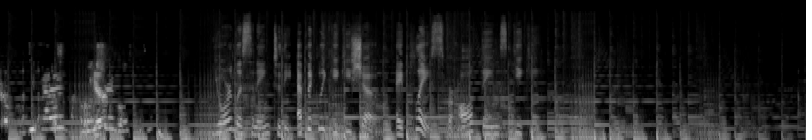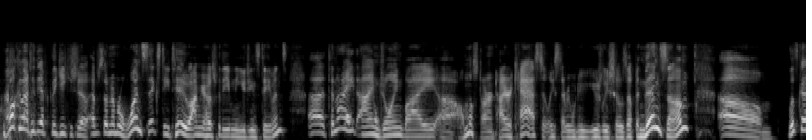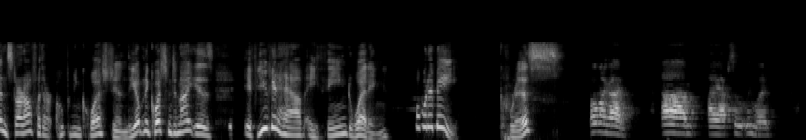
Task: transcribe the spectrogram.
you gotta moisturize most of the time. You're listening to the Epically Geeky Show, a place for all things geeky. Welcome out to the Epically Geeky Show, episode number 162. I'm your host for the evening, Eugene Stevens. Uh, tonight, I'm joined by uh, almost our entire cast, at least everyone who usually shows up, and then some. Um, let's go ahead and start off with our opening question. The opening question tonight is if you could have a themed wedding, what would it be? Chris? Oh my god. Um, I absolutely would.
